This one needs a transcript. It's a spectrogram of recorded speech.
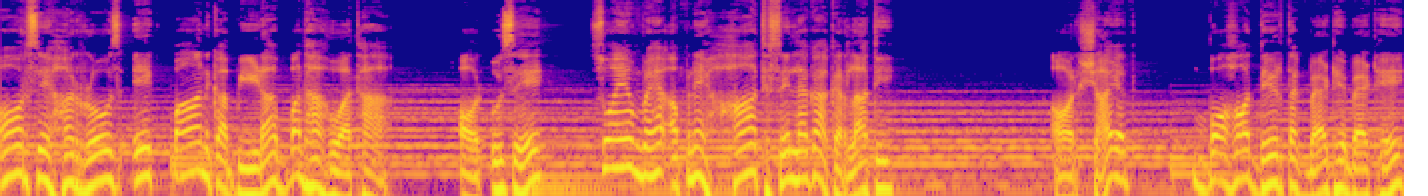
ओर से हर रोज एक पान का बीड़ा बंधा हुआ था और उसे स्वयं वह अपने हाथ से लगा कर लाती। और शायद बहुत देर तक बैठे बैठे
